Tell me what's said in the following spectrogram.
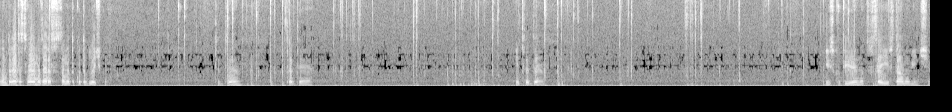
Ну, давайте створимо зараз саме таку табличку. TD, TD, і т.д. І скопіюємо це все і вставимо в інші.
